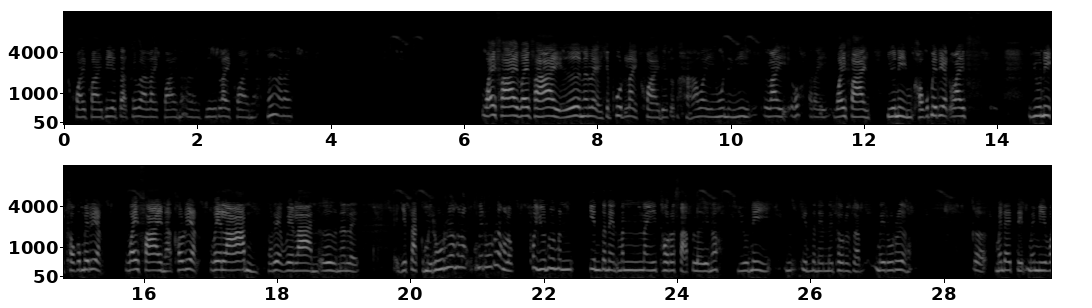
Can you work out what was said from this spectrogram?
ๆควายควายที่ยายตาเคยว่าไล่ควายนะอะไรคือไล่ควายนะเอออะไร Wi-Fi Wi-Fi เออ นั่นแหละ จะพูดไล่ควายเดี๋ยวก็หาว่าอย่างงู้นอย่างงี้ไล่โอ้อะไร Wi-Fi ยูนี่เขาก็ไม่เรียกไล่ยูนี่เขาก็ไม่เรียก Wi-Fi นะเขาเรียกเวลานเขาเรียกเวลาน เออ นั่นแหละไอ้ยิตาก็ไม่รู้เรื่องหรอกไม่รู้เรื่องหรอกเพราะยูนู่นมัน อินเทอร์เน็ตมันในโทรศัพท์เลยเนาะอยู่นี่อินเทอร์เน็ตในโทรศัพท์ไม่รู้เรื่อง ก็ไม่ได้ติดไม่มีไว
